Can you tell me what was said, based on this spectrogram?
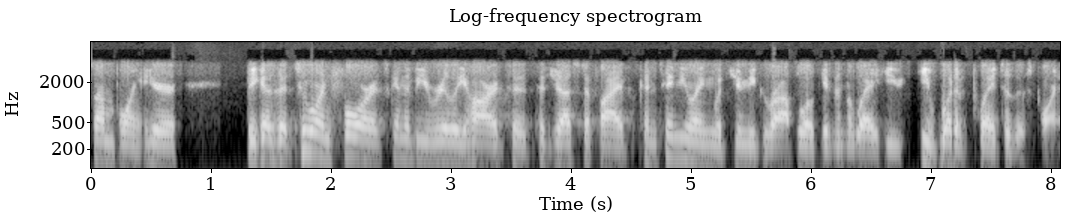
some point here? Because at two and four, it's going to be really hard to to justify continuing with Jimmy Garoppolo given the way he he would have played to this point.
